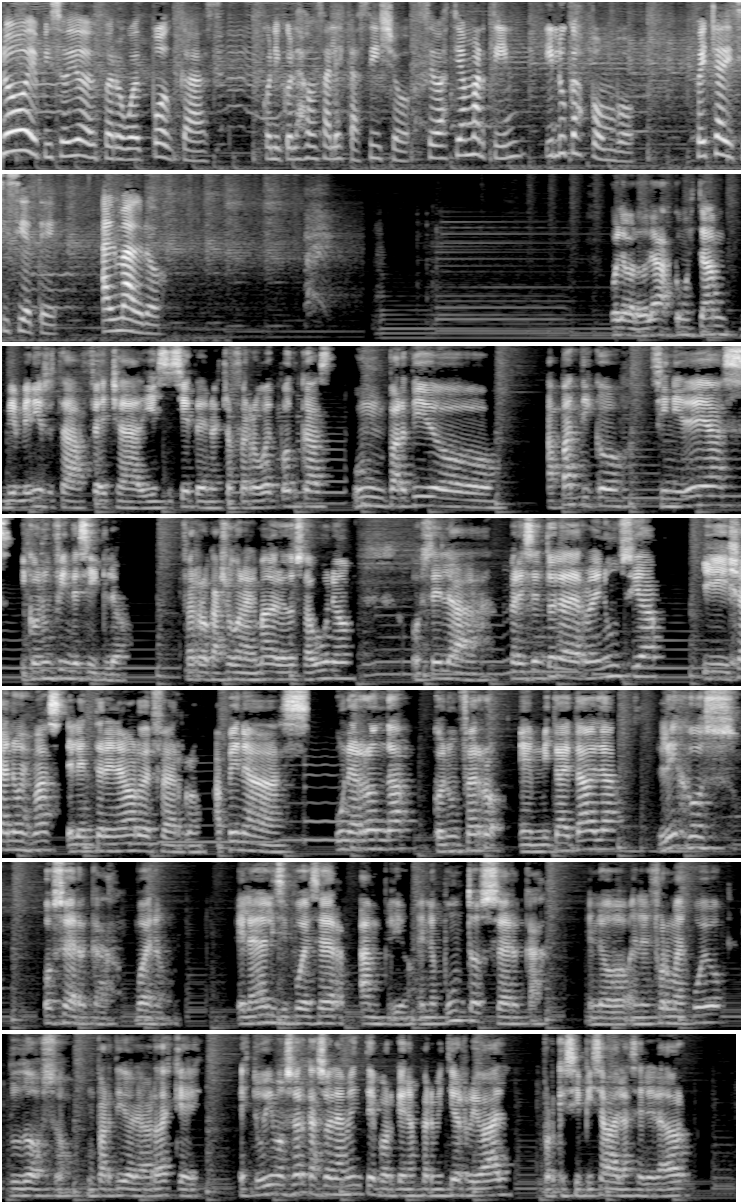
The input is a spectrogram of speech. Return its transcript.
Nuevo episodio de Ferroweb Podcast con Nicolás González Casillo, Sebastián Martín y Lucas Pombo. Fecha 17. Almagro. Hola Verdolás, ¿cómo están? Bienvenidos a esta fecha 17 de nuestro Ferroweb Podcast. Un partido apático, sin ideas y con un fin de ciclo. Ferro cayó con Almagro 2 a 1. Osela presentó la de renuncia y ya no es más el entrenador de Ferro. Apenas una ronda con un Ferro en mitad de tabla, lejos o cerca. Bueno, el análisis puede ser amplio. En los puntos, cerca en, lo, en el forma de juego dudoso. Un partido, la verdad es que estuvimos cerca solamente porque nos permitió el rival, porque si pisaba el acelerador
